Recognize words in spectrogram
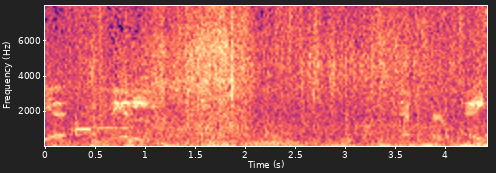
yeah, Manny. Snapping turtle. Hey.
